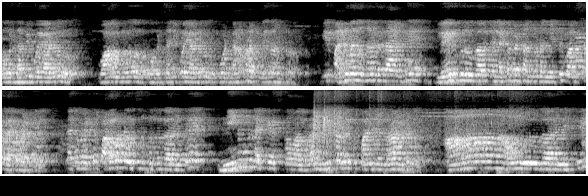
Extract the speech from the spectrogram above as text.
ఒకటి తప్పిపోయాడు వాగులో ఒకటి చనిపోయాడు ఒకటి కనపడట్లేదు అంటారు. మీరు పన్నెండు మంది ఉన్నారు కదా అంటే లేదు గురువు గారు నేను లెక్క పెడతాను అని చెప్పి వరుసగా లెక్క పెడతారు లెక్క పెడితే పదకొండు వచ్చిన గురువు గారు అంటే నిన్ను కూడా రా నీ దగ్గరికి పన్నెండు రా అంటాడు ఆ అవును గురువు గారు అని చెప్పి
